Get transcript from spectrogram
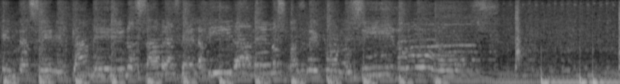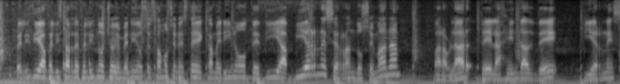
Entras en el camerino, sabrás de la vida de los más reconocidos. Feliz día, feliz tarde, feliz noche, bienvenidos. Estamos en este camerino de día viernes, cerrando semana, para hablar de la agenda de viernes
